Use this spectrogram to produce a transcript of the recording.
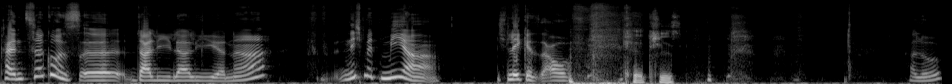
kein Zirkus äh, Dalilali, ne? Nicht mit mir. Ich leg jetzt auf. Okay, tschüss. Hallo?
